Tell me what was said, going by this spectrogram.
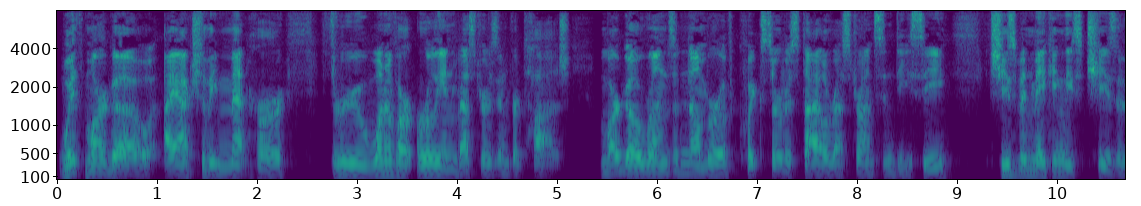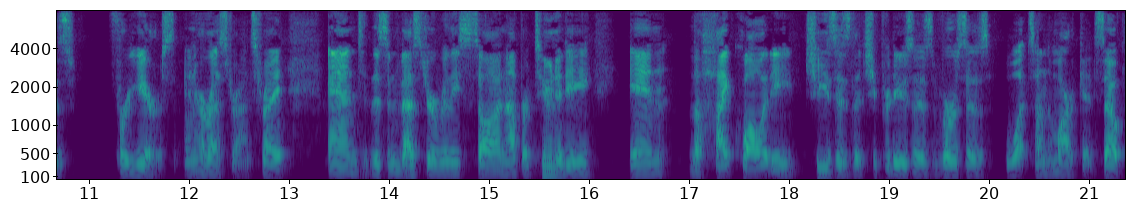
with Margaux, I actually met her through one of our early investors in Vertage. Margaux runs a number of quick service style restaurants in DC. She's been making these cheeses for years in her restaurants, right? And this investor really saw an opportunity in the high quality cheeses that she produces versus what's on the market. So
